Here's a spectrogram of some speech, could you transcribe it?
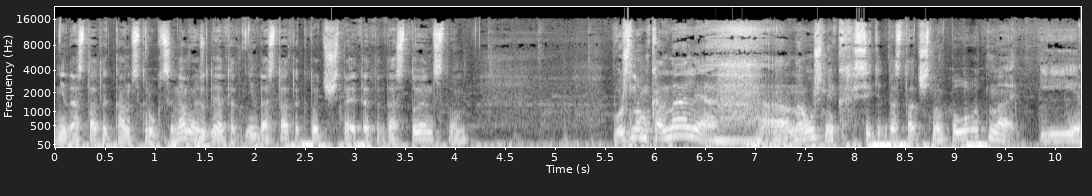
недостаток конструкции. На мой взгляд, это недостаток, кто-то считает это достоинством. В ушном канале э, наушник сидит достаточно плотно и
